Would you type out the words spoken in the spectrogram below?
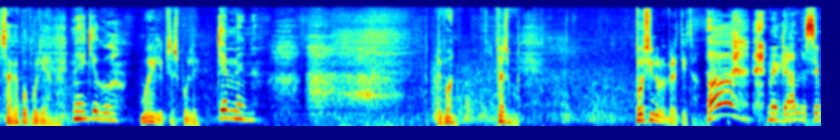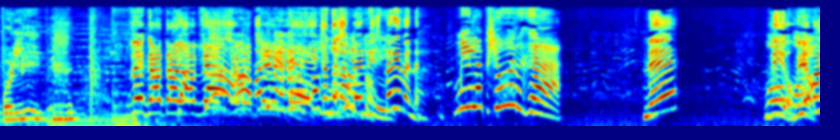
Σ' αγαπώ πολύ, Άννα. Ναι, κι εγώ. Μου έλειψες πολύ. Και εμένα. Λοιπόν, πες μου. Πώς είναι ο Ρομπερτίτο. Α, μεγάλωσε πολύ. Δεν καταλαβαίνω. Καταλαβαίνεις, περίμενε. Μίλα πιο αργά. Ναι. Δύο. Δύο. Ε, μα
